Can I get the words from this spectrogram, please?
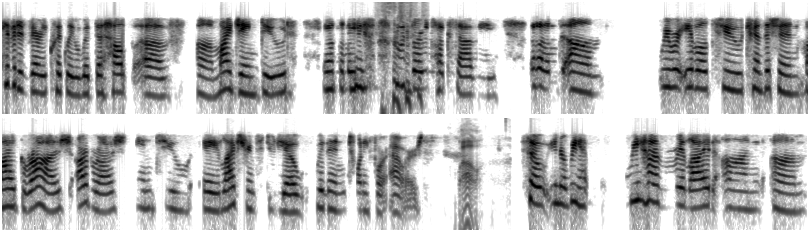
pivoted very quickly with the help of um, my Jane dude, Anthony, who's very tech savvy. And um, we were able to transition my garage, our garage, into a live stream studio within 24 hours. Wow. So, you know, we have, we have relied on um,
